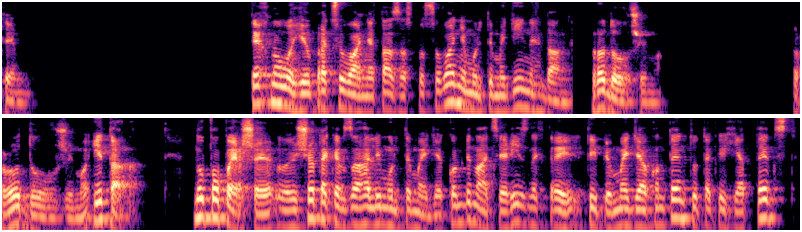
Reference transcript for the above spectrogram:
тему. Технології опрацювання та застосування мультимедійних даних. Продовжуємо. Продовжуємо. І так, ну, по-перше, е, що таке взагалі мультимедіа? Комбінація різних три- типів медіаконтенту, таких як текст,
